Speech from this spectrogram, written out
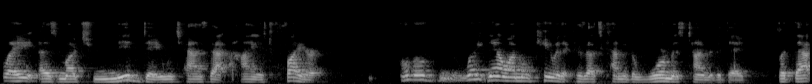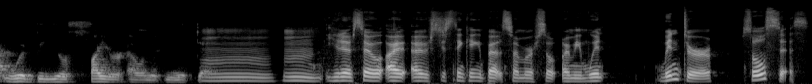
play as much midday, which has that highest fire although right now I'm okay with it because that's kind of the warmest time of the day. But that would be your fire element midday. Mm-hmm. You know, so I, I was just thinking about summer. So I mean, win- winter solstice,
